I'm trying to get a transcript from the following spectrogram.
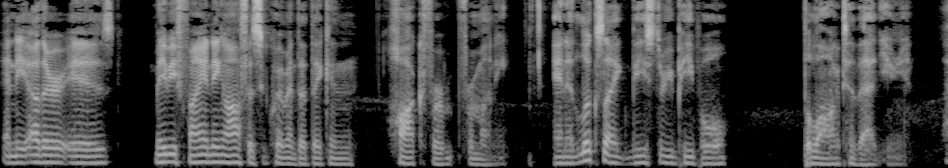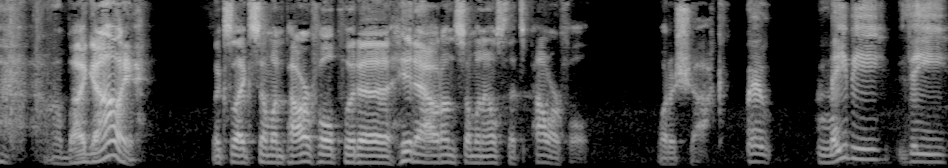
and the other is maybe finding office equipment that they can hawk for for money. And it looks like these three people belong to that union. well, by golly, looks like someone powerful put a hit out on someone else that's powerful. What a shock! Well, maybe the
